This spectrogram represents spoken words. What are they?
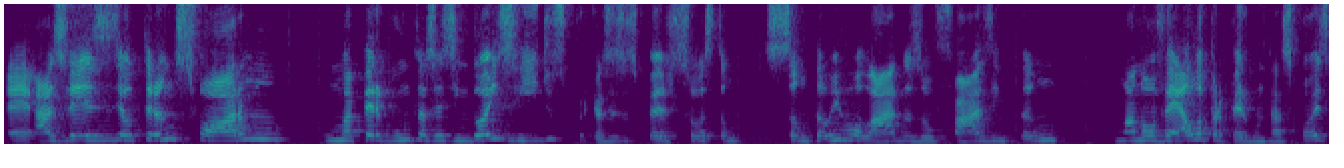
é, às vezes eu transformo uma pergunta, às vezes, em dois vídeos, porque às vezes as pessoas tão, são tão enroladas ou fazem tão uma novela para perguntar as coisas.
